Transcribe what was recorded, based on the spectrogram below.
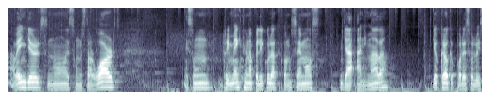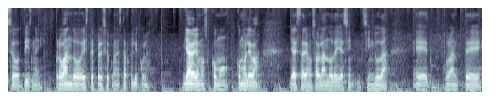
Avengers, no es un Star Wars, es un remake de una película que conocemos ya animada. Yo creo que por eso lo hizo Disney, probando este precio con esta película. Ya veremos cómo, cómo le va. Ya estaremos hablando de ella sin, sin duda eh, durante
